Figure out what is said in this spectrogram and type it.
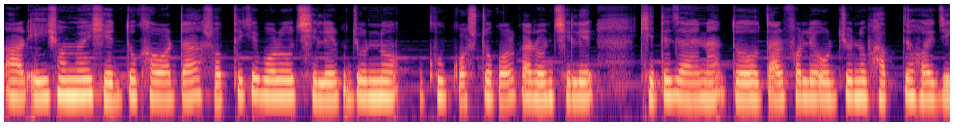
আর এই সময় সেদ্ধ খাওয়াটা সব থেকে বড় ছেলের জন্য খুব কষ্টকর। কারণ ছেলে খেতে যায় না। তো তার ফলে ওর জন্য ভাবতে হয় যে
